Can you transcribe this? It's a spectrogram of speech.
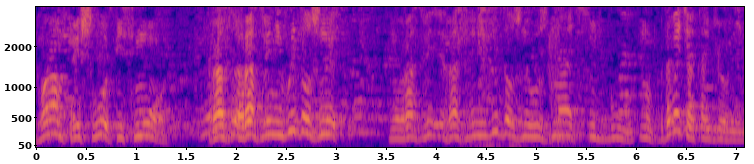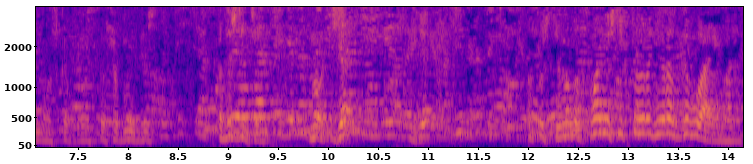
вам пришло письмо. Раз, разве не вы должны, ну разве, разве не вы должны узнать судьбу? Ну давайте отойдем немножко просто, чтобы мы здесь. Подождите. Ну, я, я- послушайте, ну с вами же никто не разговаривает.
